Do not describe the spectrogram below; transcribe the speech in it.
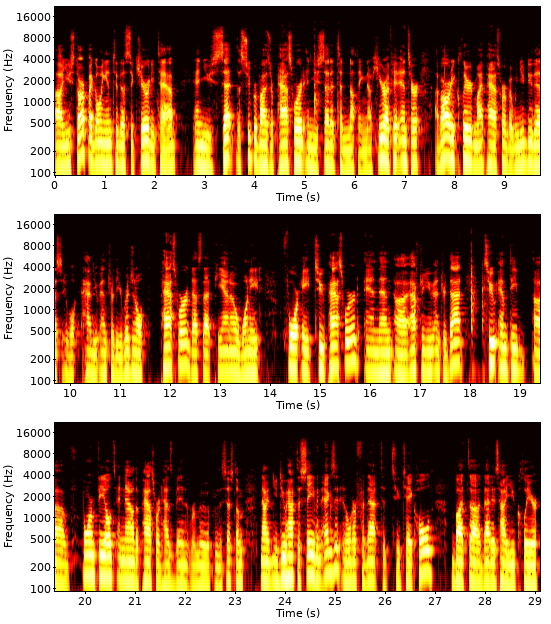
Uh, you start by going into the security tab and you set the supervisor password and you set it to nothing. Now here I've hit enter. I've already cleared my password, but when you do this, it will have you enter the original password. That's that piano 18482 password. And then uh, after you entered that, two empty uh, form fields, and now the password has been removed from the system. Now you do have to save and exit in order for that to, to take hold, but uh, that is how you clear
